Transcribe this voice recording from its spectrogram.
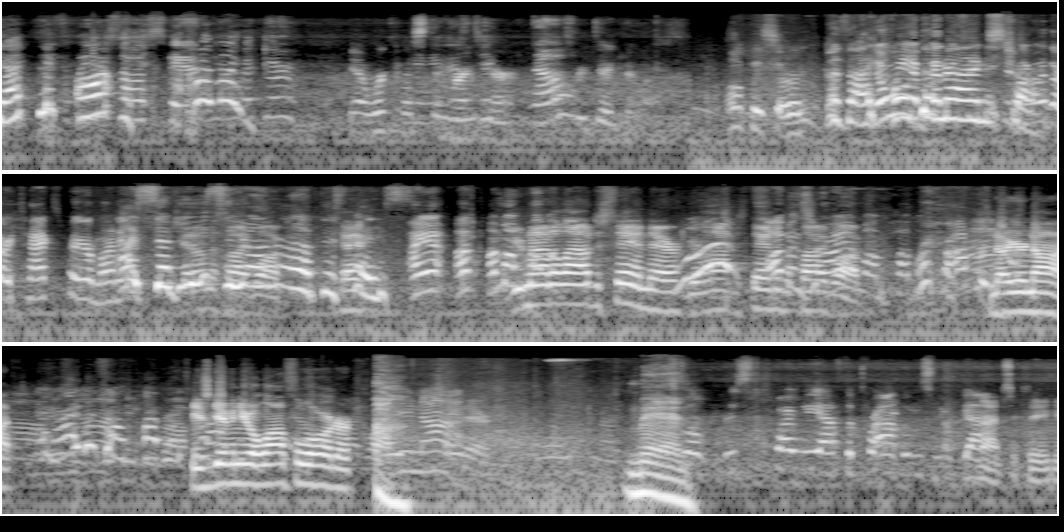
Get this off me. Come on. Yeah, we're gonna stay right here. No. It's ridiculous. Officer, Because I don't we told have the better things to do with our taxpayer money? I said Get on he's the the sidewalk. owner of this Okay. place. I, I'm, I'm on You're not public- allowed to stand there. You're allowed to stand on the Officer, I am sidewalk. on public property. No, you're not. And I was on public. He's giving you a lawful order. No, you're not. man. Well, this is why we have the problems we've got. Not succeed.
